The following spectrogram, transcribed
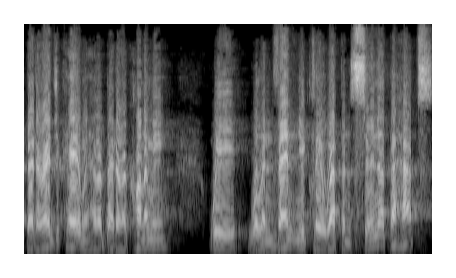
better educated, we have a better economy, we will invent nuclear weapons sooner perhaps,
